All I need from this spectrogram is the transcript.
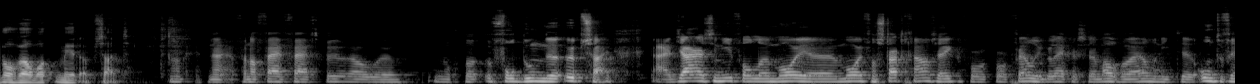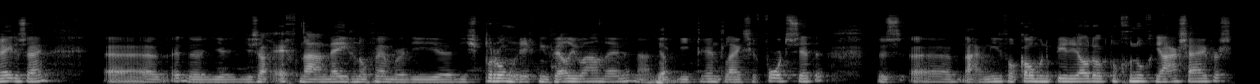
nog wel wat meer upside. Oké, nou vanaf 55 euro uh, nog een voldoende upside. Het jaar is in ieder geval uh, mooi, mooi van start gegaan. Zeker voor, voor value beleggers mogen we helemaal niet ontevreden zijn. De, je, je, zag echt na 9 november die, uh, die sprong richting value aandelen. Nou, die, die, trend lijkt zich voor te zetten. Dus uh, nou, in ieder geval komende periode ook nog genoeg jaarcijfers.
